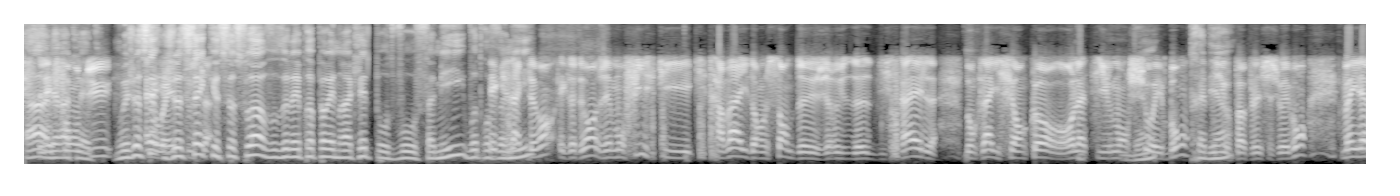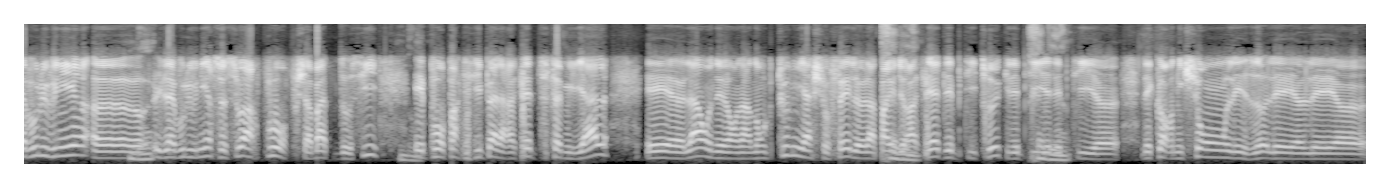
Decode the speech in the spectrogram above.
ah, les, les fondus. Oui, je sais, ouais, je sais que ce soir, vous allez préparer une raclette pour vos familles, votre Exactement. famille. Exactement, exactement. J'ai mon fils qui, qui, travaille dans le centre d'Israël, donc là il fait encore relativement chaud et bon. Très bien. pas chaud et bon. Ben, il a voulu venir, euh, il a voulu venir ce soir pour Shabbat aussi et pour participer à la raclette familiale. Et euh, là on, est, on a donc tout mis à chauffer, l'appareil de raclette, les petits trucs, les petits, les petits, euh, les cornichons, les les les,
